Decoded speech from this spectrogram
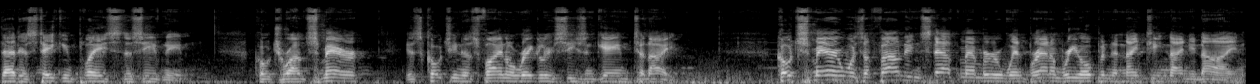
that is taking place this evening. Coach Ron Smer is coaching his final regular season game tonight. Coach Smear was a founding staff member when Branham reopened in 1999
